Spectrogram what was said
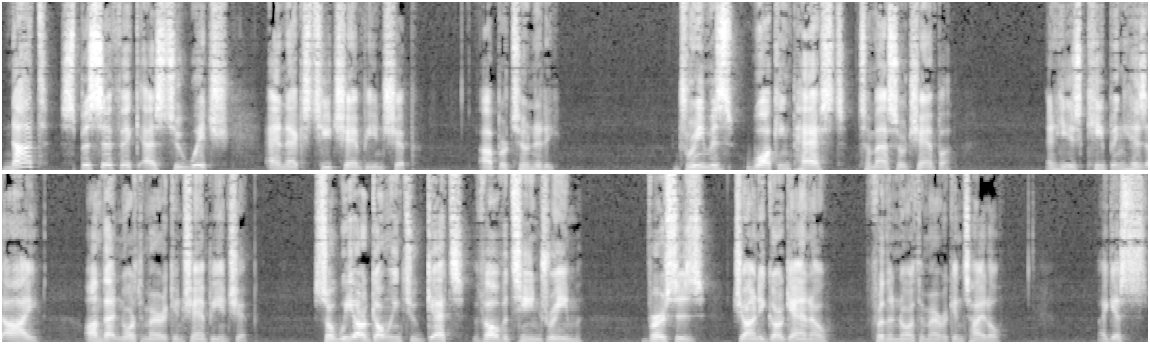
Not specific as to which NXT championship opportunity. Dream is walking past Tommaso Ciampa, and he is keeping his eye on that North American championship. So we are going to get Velveteen Dream versus Johnny Gargano for the North American title. I guess,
